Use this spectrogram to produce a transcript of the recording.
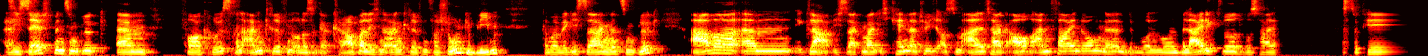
Also ich selbst bin zum Glück ähm, vor größeren Angriffen oder sogar körperlichen Angriffen verschont geblieben kann man wirklich sagen, ne, zum Glück. Aber ähm, klar, ich sag mal, ich kenne natürlich aus dem Alltag auch Anfeindungen, ne, wo, man beleidigt wird, wo es heißt, okay,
